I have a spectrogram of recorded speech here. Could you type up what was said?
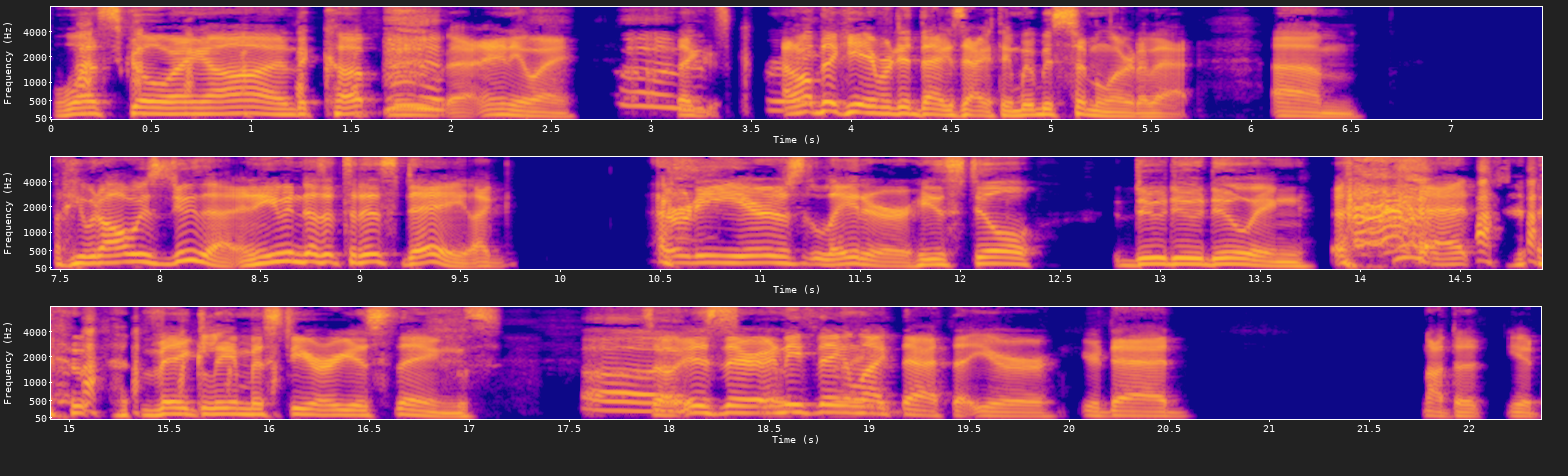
what's going on? The cup. moved. Anyway, Oh, Like, I don't think he ever did that exact thing, but it was similar to that. Um, but he would always do that, and he even does it to this day. Like thirty years later, he's still do do doing at vaguely mysterious things. so, is there anything like that that your your dad? Not to you know,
